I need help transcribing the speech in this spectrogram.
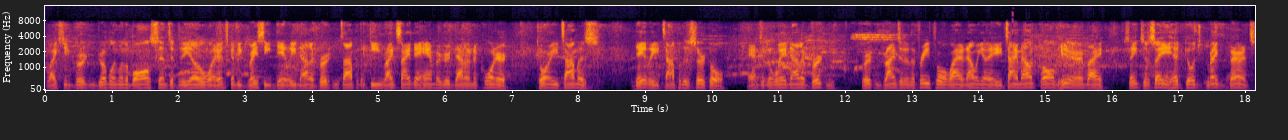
Lexi Burton dribbling with the ball, sends it to the other way. It's going to be Gracie Daly. Now to Burton, top of the key. Right side to Hamburger. Down in the corner. Tori Thomas. Daly, top of the circle. Hands it away down to Burton. Burton drives it to the free throw line. And now we got a timeout called here by St. Jose head coach Greg Barrett.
